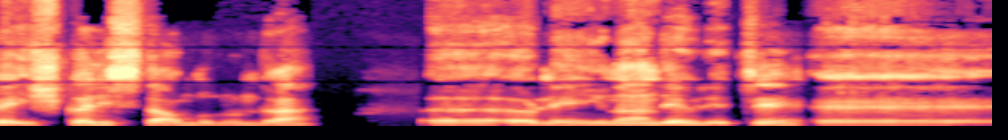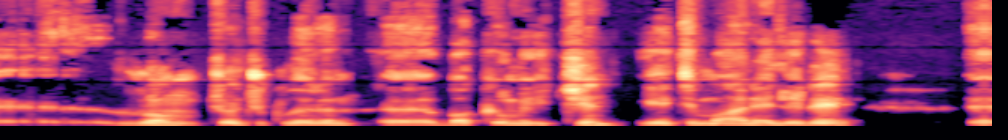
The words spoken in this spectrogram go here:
Ve işgal İstanbul'unda e, örneğin Yunan devleti e, Rum çocukların e, bakımı için yetimhaneleri e,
